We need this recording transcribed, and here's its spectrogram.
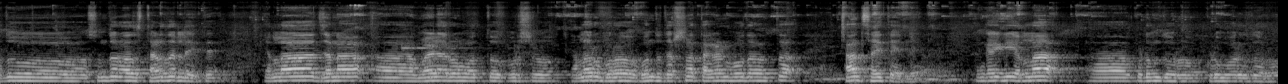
ಅದು ಸುಂದರವಾದ ಸ್ಥಳದಲ್ಲಿ ಐತೆ. ಎಲ್ಲ ಜನ ಮಹಿಳೆಯರು ಮತ್ತು ಪುರುಷರು ಎಲ್ಲರೂ ಬರೋ ಬಂದು ದರ್ಶನ ತಗೊಳ್ಬೋದಂಥ ಚಾನ್ಸ್ ಐತೆ ಇಲ್ಲಿ. ಹಾಗಾಗಿ ಎಲ್ಲ ಕುಟುಂಬದವರು ಕುಟುಂಬ ವರ್ಗದವರು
